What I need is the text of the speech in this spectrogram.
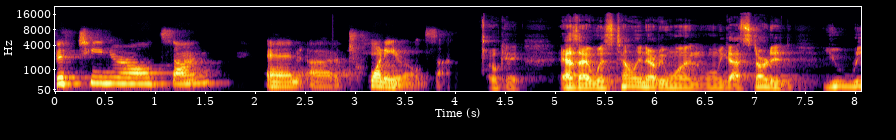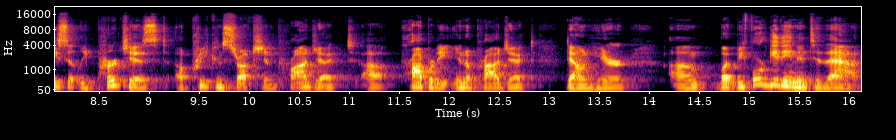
15 year old son and a 20 year old son. Okay. As I was telling everyone when we got started, you recently purchased a pre construction project, uh, property in a project down here. Um, but before getting into that,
